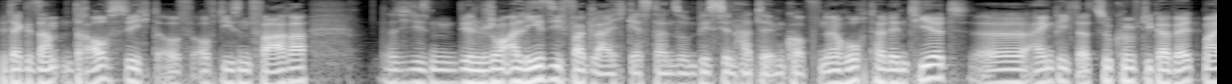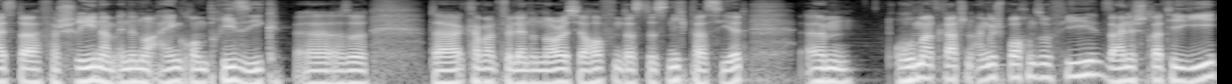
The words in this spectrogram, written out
mit der gesamten Draufsicht auf, auf diesen Fahrer dass ich diesen, diesen Jean Alesi-Vergleich gestern so ein bisschen hatte im Kopf. Ne? Hochtalentiert, äh, eigentlich als zukünftiger Weltmeister, verschrien, am Ende nur ein Grand Prix-Sieg. Äh, also da kann man für Lando Norris ja hoffen, dass das nicht passiert. Ähm, Ruhm hat es gerade schon angesprochen, Sophie, seine Strategie.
